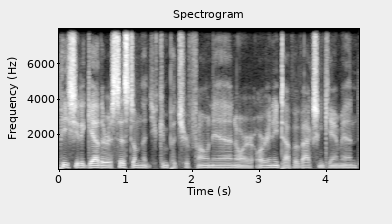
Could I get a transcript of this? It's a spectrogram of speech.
piece you together a system that you can put your phone in or or any type of action cam in.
